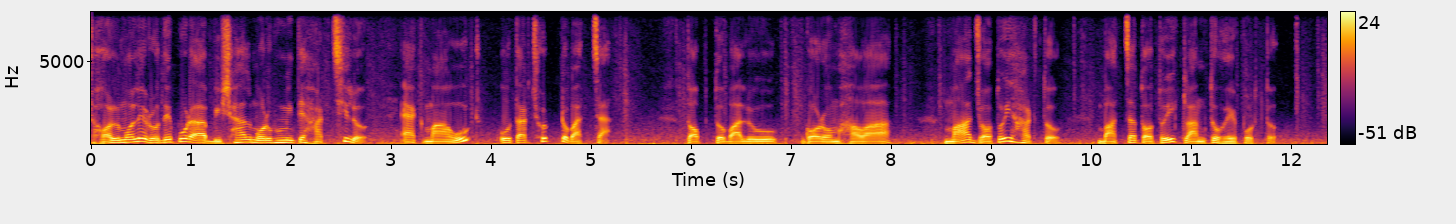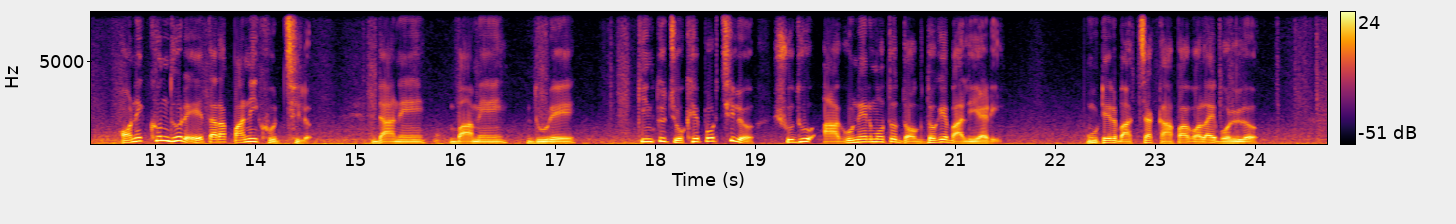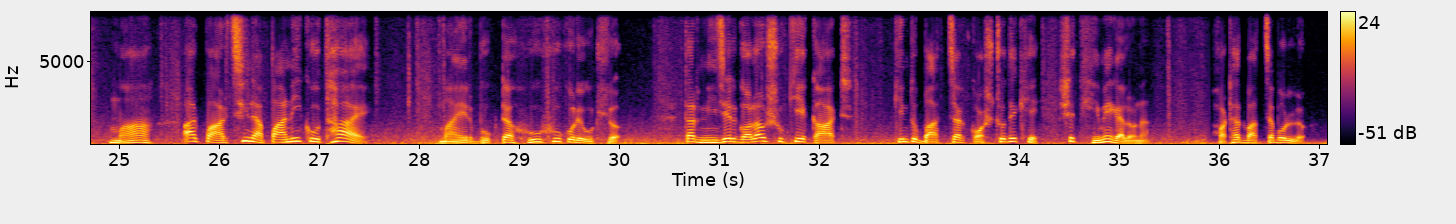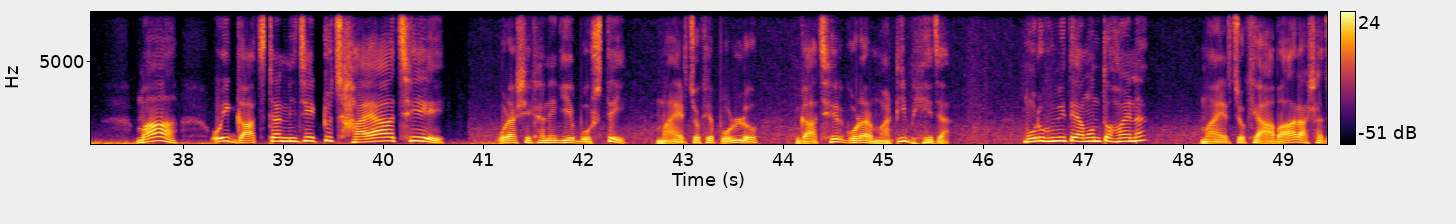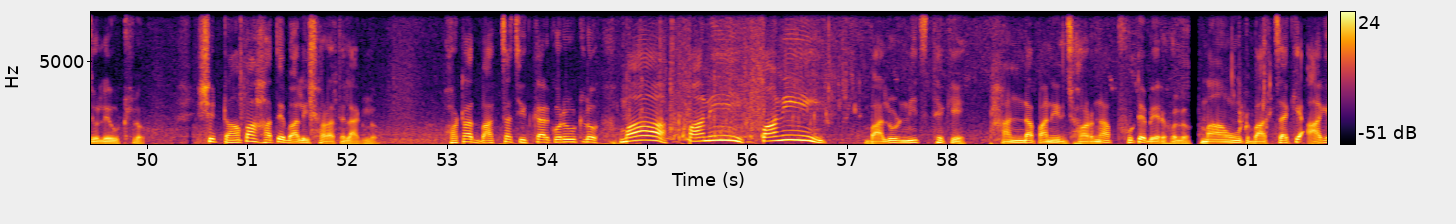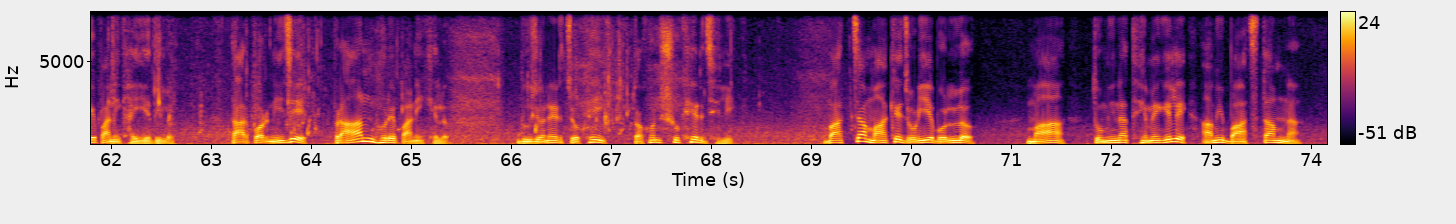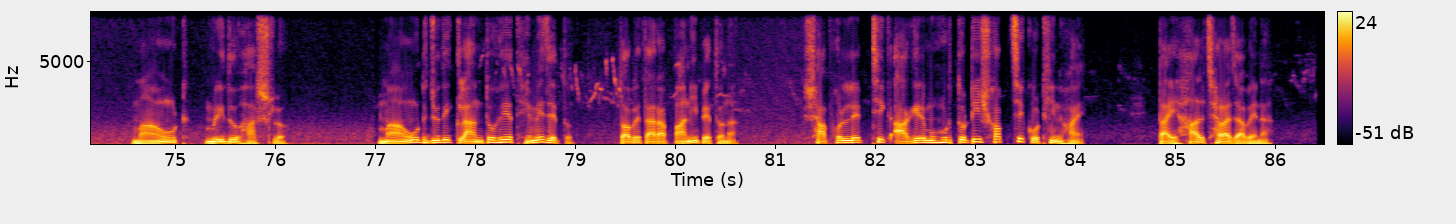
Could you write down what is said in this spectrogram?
ঝলমলে রোদে পোড়া বিশাল মরুভূমিতে হাঁটছিল এক মা উঠ ও তার ছোট্ট বাচ্চা। তপ্ত বালু, গরম হাওয়া, মা যতই হাঁটত, বাচ্চা ততই ক্লান্ত হয়ে পড়ত। অনেকক্ষণ ধরে তারা পানি খুঁজছিল, ডানে, বামে, দূরে, কিন্তু চোখে পড়ছিল শুধু আগুনের মতো দগদগে বালিয়াড়ি। উটের বাচ্চা কাঁপা গলায় বলল, মা, আর পারছি না, পানি কোথায়? মায়ের বুকটা হু হু করে উঠল। তার নিজের গলাও শুকিয়ে কাঠ, কিন্তু বাচ্চার কষ্ট দেখে সে থেমে গেল না। হঠাৎ বাচ্চা বলল, মা, ওই গাছটার নিচে একটু ছায়া আছে। ওরা সেখানে গিয়ে বসতেই মায়ের চোখে পড়ল গাছের গোড়ার মাটি ভেজা। মরুভূমিতে এমন তো হয় না? মায়ের চোখে আবার আশা জ্বলে উঠল। সে টাঁপা হাতে বালি সরাতে লাগল। হঠাৎ বাচ্চা চিৎকার করে উঠল, মা, পানি পানি! বালুর নিচ থেকে ঠান্ডা পানির ঝর্ণা ফুটে বের হলো। মা উঠ বাচ্চাকে আগে পানি খাইয়ে দিল। তারপর নিজে প্রাণ ভরে পানি খেলো। দুজনের চোখেই তখন সুখের ঝিলিক। বাচ্চা মাকে জড়িয়ে বলল, মা, তুমি না থেমে গেলে আমি বাঁচতাম না। মা উঠ মৃদু হাসল। মা উঠ যদি ক্লান্ত হয়ে থেমে যেত, তবে তারা পানি পেত না। সাফল্যের ঠিক আগের মুহূর্তটি সবচেয়ে কঠিন হয়। তাই হাল ছাড়া যাবে না।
